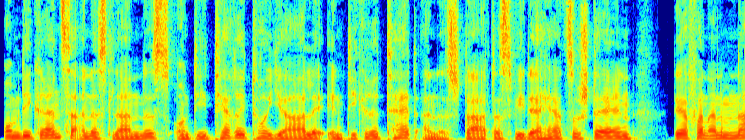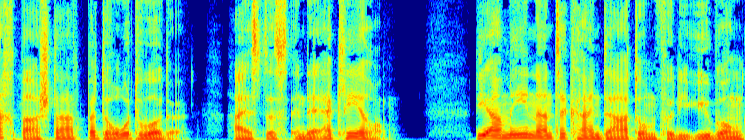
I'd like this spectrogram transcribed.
um die Grenze eines Landes und die territoriale Integrität eines Staates wiederherzustellen, der von einem Nachbarstaat bedroht wurde, heißt es in der Erklärung. Die Armee nannte kein Datum für die Übung,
